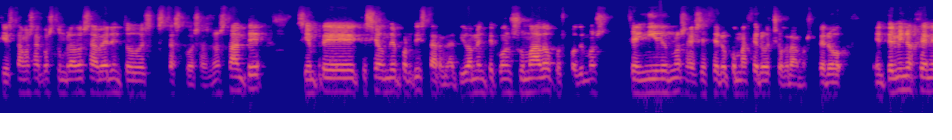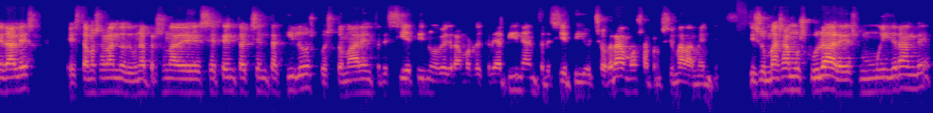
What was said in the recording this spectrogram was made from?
estamos acostumbrados a ver en todas estas cosas. No obstante, siempre que sea un deportista relativamente consumado, pues podemos ceñirnos a ese 0,08 gramos. Pero en términos generales, estamos hablando de una persona de 70-80 kilos, pues tomar entre 7 y 9 gramos de creatina, entre 7 y 8 gramos aproximadamente. Si su masa muscular es muy grande,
